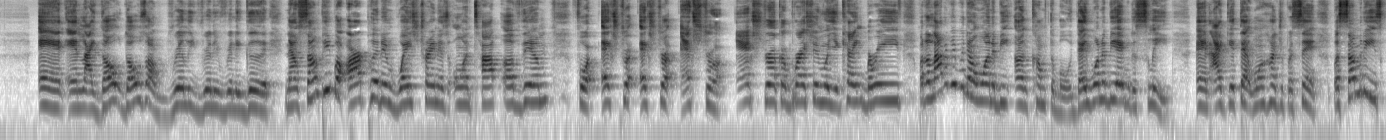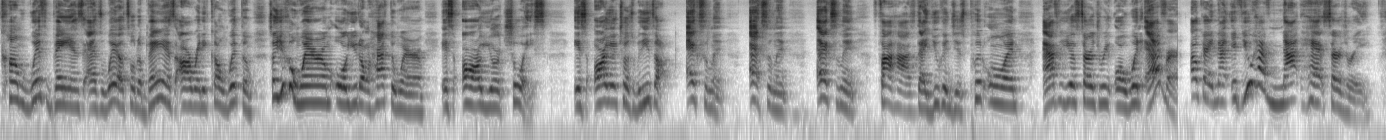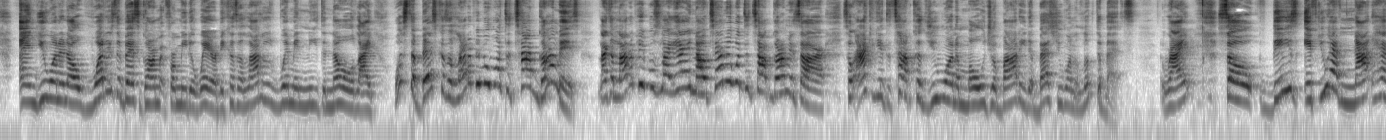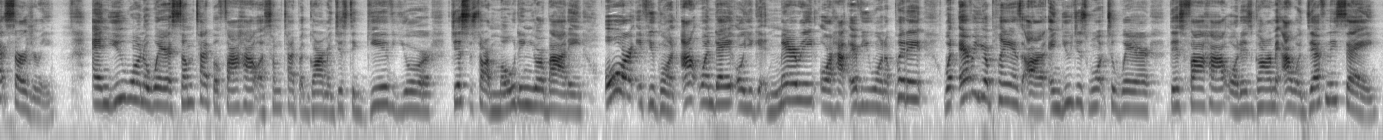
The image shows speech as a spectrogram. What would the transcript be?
and and like those those are really really really good. Now some people are putting waist trainers on top of them for extra extra extra extra compression where you can't breathe. But a lot of people don't want to be uncomfortable. They want to be able to sleep. And i get that 100% but some of these come with bands as well. So the bands already come with them. So you can wear them or you don't have to wear them it's all your choice. It's all your choice. But these are excellent excellent excellent fajas that you can just put on after your surgery or whenever. Okay, now if you have not had surgery and you want to know what is the best garment for me to wear, because a lot of women need to know, like, what's the best? Because a lot of people want the top garments. Like, a lot of people's like, hey, now tell me what the top garments are so I can get the top because you want to mold your body the best. You want to look the best, right? So, these, if you have not had surgery, and you want to wear some type of faja or some type of garment just to give your just to start molding your body or if you're going out one day or you're getting married or however you want to put it whatever your plans are and you just want to wear this faja or this garment i would definitely say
